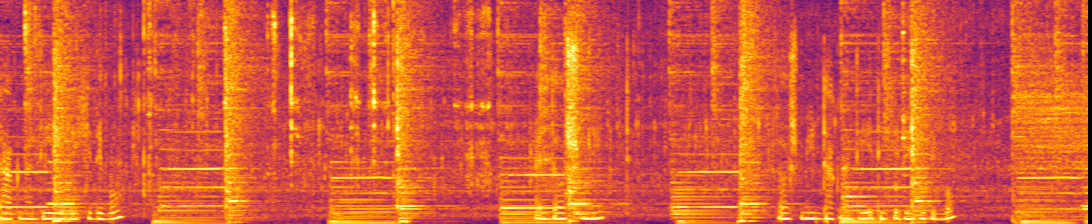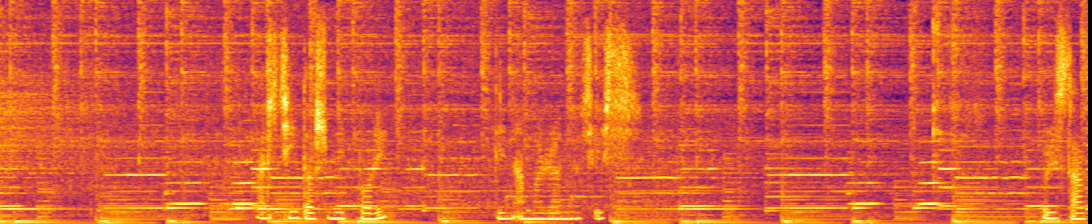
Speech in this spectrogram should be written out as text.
ঢাকনা দিয়ে রেখে দেব। প্রায় দশ মিনিট। দশ মিনিট ঢাকনা দিয়ে ঢেকে রেখে দেব। আসছি দশ মিনিট পরে। দিন আমার রান্না শেষ। করে সার্ভ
